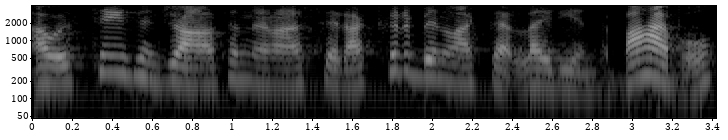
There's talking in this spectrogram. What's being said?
I was teasing Jonathan and I said, I could have been like that lady in the Bible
